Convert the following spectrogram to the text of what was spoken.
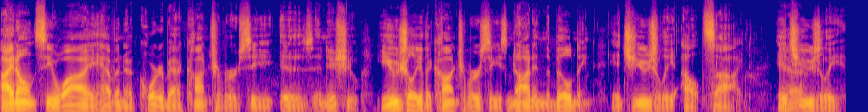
I don't see why having a quarterback controversy is an issue. Usually, the controversy is not in the building; it's usually outside. It's Yeah. usually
